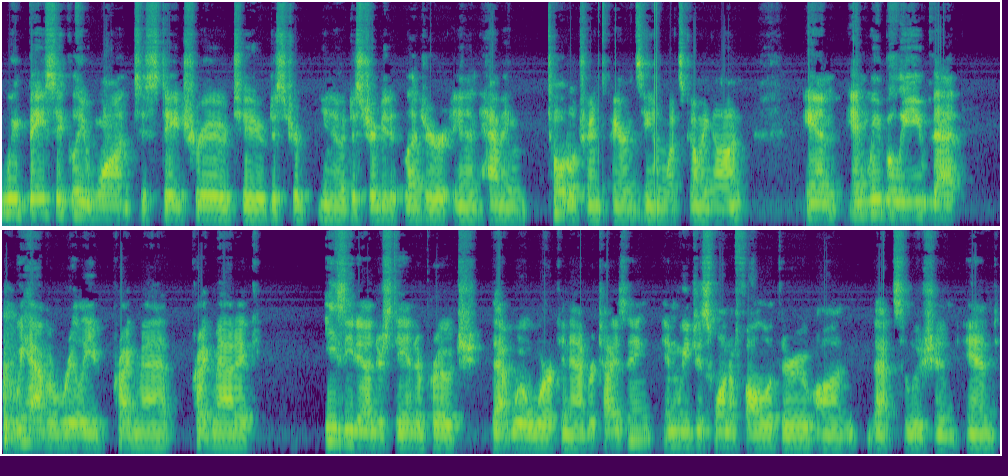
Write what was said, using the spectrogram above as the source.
We basically want to stay true to distrib- you know, distributed ledger and having total transparency on what's going on, and and we believe that we have a really pragmatic pragmatic, easy to understand approach that will work in advertising. And we just want to follow through on that solution. And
